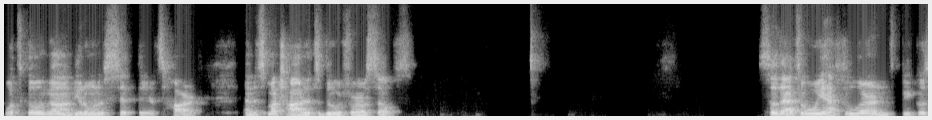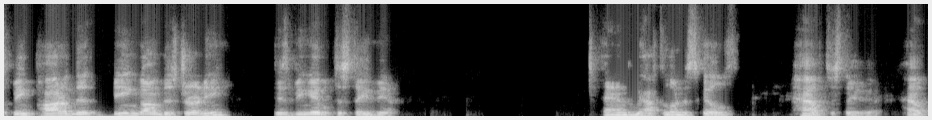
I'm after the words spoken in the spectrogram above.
What's going on? You don't want to sit there. It's hard. And it's much harder to do it for ourselves. So that's what we have to learn because being part of the being on this journey is being able to stay there. And we have to learn the skills how to stay there, how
